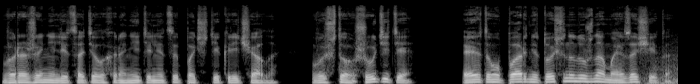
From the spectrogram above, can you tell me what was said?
Выражение лица телохранительницы почти кричало. «Вы что, шутите? Этому парню точно нужна моя защита?»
